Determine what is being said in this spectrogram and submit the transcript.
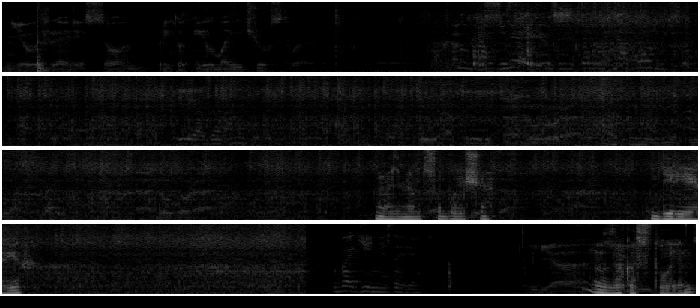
Неужели сон притупил мои чувства? Базе союзника нужна помощь. Я готов. Я прилетел. А ну, дурак. А ну, дурак. Возьмем с собой еще деревьев. Богиня зовет. Закастуем.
